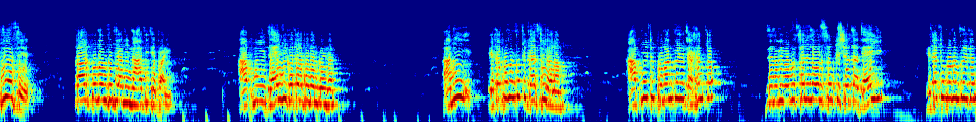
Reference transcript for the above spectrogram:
দিয়েছে, তার প্রমাণ যদি আমি না দিতে পারি, আপনি দেয়নি কথার প্রমাণ করবেন? আমি এটা প্রমাণ করতে ব্যর্থই হলাম। আপনি একটু প্রমাণ করে দেখান তো। যে নবী মোহাম্মদ আলাইহি ওয়াসাল্লামকে সেজদা দেয়নি এটা একটু প্রমাণ করে দেন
